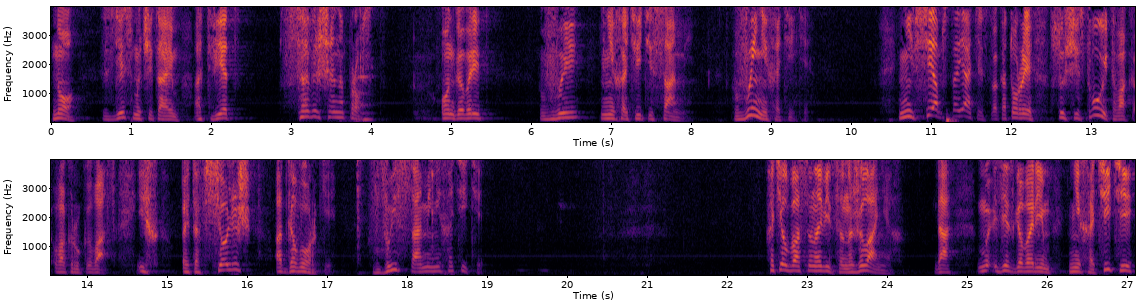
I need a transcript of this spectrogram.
Но здесь мы читаем ответ совершенно прост. Он говорит, вы не хотите сами. Вы не хотите. Не все обстоятельства, которые существуют вокруг вас, их это все лишь отговорки. Вы сами не хотите. Хотел бы остановиться на желаниях. Да? Мы здесь говорим «не хотите».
